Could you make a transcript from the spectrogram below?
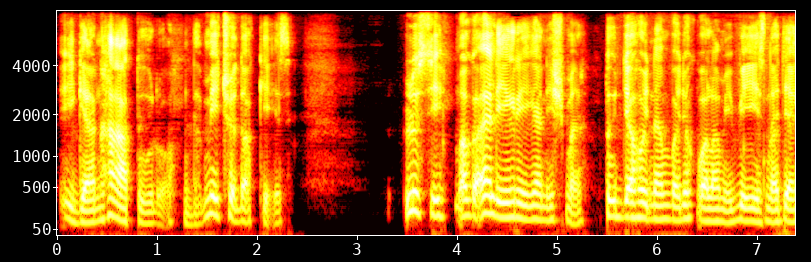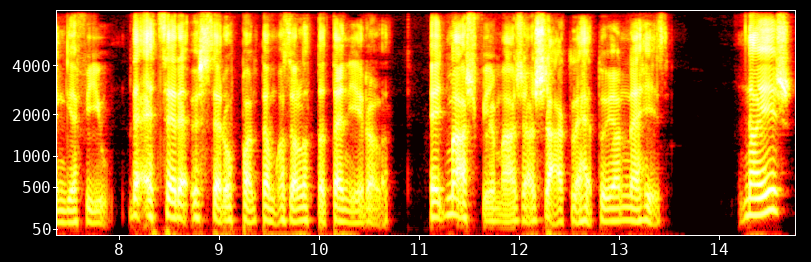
Igen, hátulról, de micsoda kéz? Lucy maga elég régen ismer, tudja, hogy nem vagyok valami vézna gyenge fiú, de egyszerre összeroppantam az alatt a tenyér alatt. Egy másfél mázsás zsák lehet olyan nehéz. Na és?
